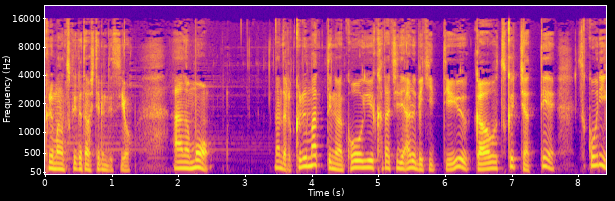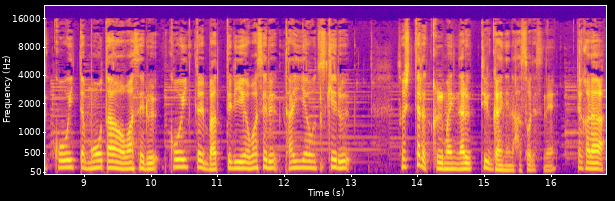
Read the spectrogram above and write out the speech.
車の作り方をしてるんですよ。あのもう、なんだろう、車っていうのはこういう形であるべきっていう側を作っちゃって、そこにこういったモーターを合わせる、こういったバッテリーを合わせる、タイヤをつける、そしたら車になるっていう概念の発想ですね。だから、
